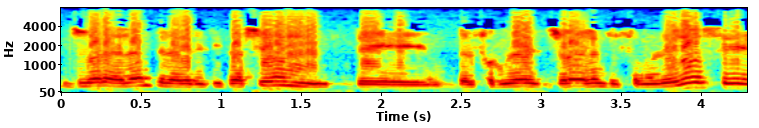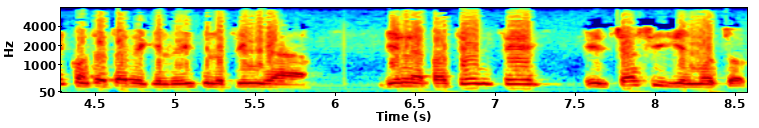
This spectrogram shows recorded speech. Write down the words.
llevar adelante la verificación de- del formulario, llevar adelante el formulario 12, constatar de que el vehículo tenga bien la patente, el chasis y el motor.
